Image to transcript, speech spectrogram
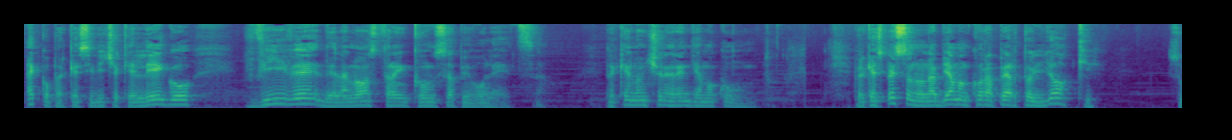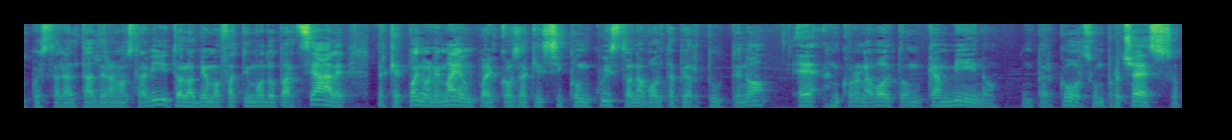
Ecco perché si dice che l'ego vive della nostra inconsapevolezza, perché non ce ne rendiamo conto, perché spesso non abbiamo ancora aperto gli occhi su questa realtà della nostra vita, lo abbiamo fatto in modo parziale, perché poi non è mai un qualcosa che si conquista una volta per tutte, no? È ancora una volta un cammino, un percorso, un processo.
